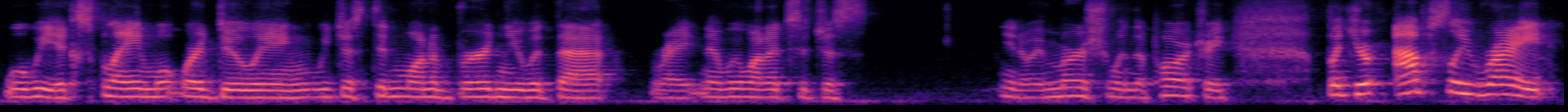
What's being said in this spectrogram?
where we explain what we're doing. We just didn't want to burden you with that, right? Now we wanted to just you know immerse you in the poetry. But you're absolutely right.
